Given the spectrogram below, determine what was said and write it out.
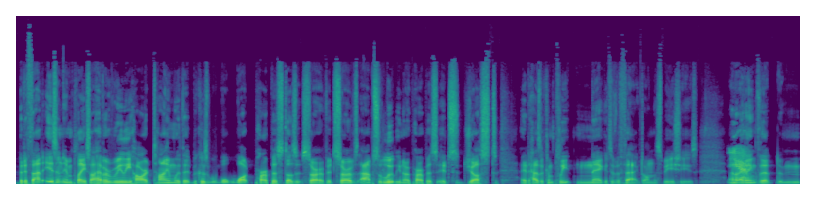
But if that isn't in place, I have a really hard time with it because w- what purpose does it serve? It serves absolutely no purpose. It's just it has a complete negative effect on the species. And yeah. I think that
